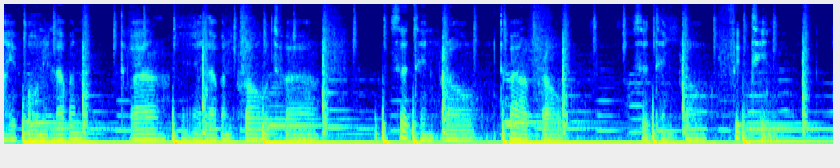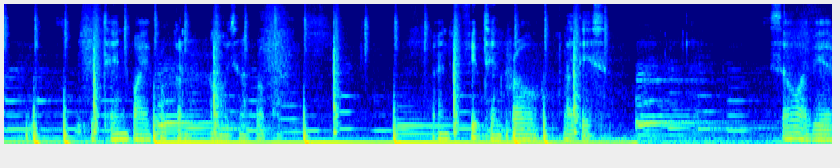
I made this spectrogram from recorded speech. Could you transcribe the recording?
iPhone 11, 12, 11 Pro, 12, 13 Pro, 12 Pro, 13 Pro, 15, 15 by broken, no it's not broken, and 15 Pro like this. So I will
